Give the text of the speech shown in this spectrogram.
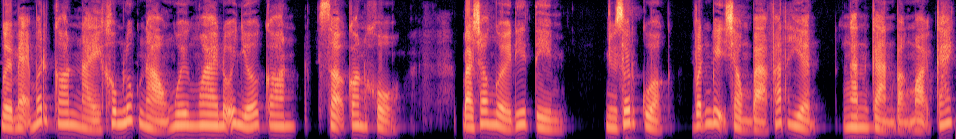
người mẹ mất con này không lúc nào nguôi ngoai nỗi nhớ con, sợ con khổ. Bà cho người đi tìm, nhưng rốt cuộc vẫn bị chồng bà phát hiện, ngăn cản bằng mọi cách.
